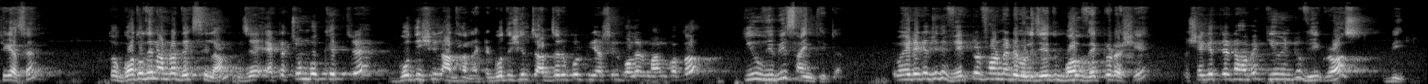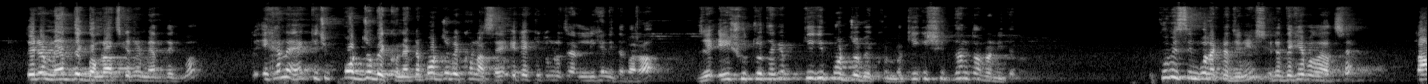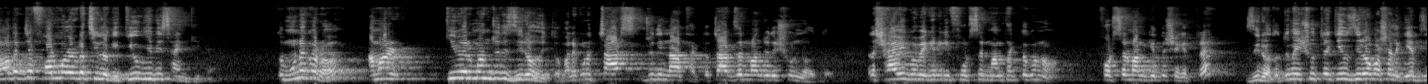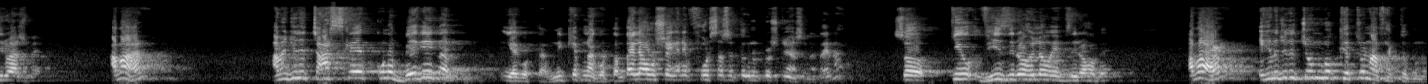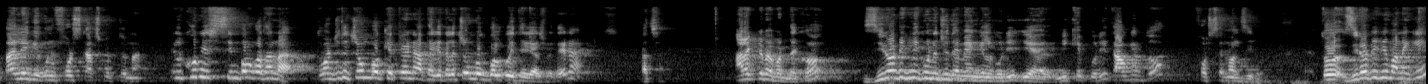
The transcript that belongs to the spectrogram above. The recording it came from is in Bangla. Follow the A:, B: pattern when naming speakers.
A: ঠিক আছে? তো গতদিন আমরা দেখছিলাম যে একটা চুম্বক ক্ষেত্রে গতিশীল আধান, একটা গতিশীল চার্জের উপর ক্রিয়াশীল বলের মান কত? কিউ ভিবি সাইন থিটা এবং এটাকে যদি ভেক্টর ফরম্যাটে বলি, যেহেতু বল ভেক্টর আসে, তো সেক্ষেত্রে এটা হবে Q into V cross B তো এটার ম্যাথ দেখব আমরা, আজকে এটার ম্যাথ দেখব। তো এখানে কিছু পর্যবেক্ষণ, একটা পর্যবেক্ষণ আছে, এটা একটু তোমরা লিখে নিতে পারো, যে এই সূত্র থেকে কি কি পর্যবেক্ষণ বা কি কি সিদ্ধান্ত আমরা নিতে পারি। খুবই সিম্পল একটা জিনিস, এটা দেখে বোঝা যাচ্ছে। তো আমাদের যে ফর্মুলাটা ছিল কি? কিউ ভিবি সাইন থিটা তো মনে করো, আমার কিউ এর মান যদি জিরো হইতো মানে কোনো চার্জ যদি না থাকতো চার্জের মান যদি শূন্য হতো, তাহলে স্বাভাবিকভাবে এখানে কি ফোর্সের মান থাকতো কোনো? ফোর্সের মান কিন্তু সেক্ষেত্রে জিরো হতো তুমি এই সূত্রে কিউ জিরো বসালে কি এফ জিরো আসবে? আবার, আমি যদি চার্জকে কোনো বেগেই না ইয়ে করতাম, নিক্ষেপ না করতাম তাহলে অবশ্যই এখানে ফোর্স আসার তো কোনো প্রশ্নই আসে না, তাই না? সো কিউ ভি জিরো হলেও এফ জিরো হবে। আবার এখানে যদি চৌম্বক ক্ষেত্র না থাকতো কোনো তাহলে কি কোনো ফোর্স কাজ করতো না? এগুলো খুবই সিম্পল কথা না। তোমার যদি চৌম্বক ক্ষেত্রই না থাকে তাহলে চৌম্বক বল কই থেকে আসবে তাই না? আচ্ছা আরেকটা ব্যাপার দেখো। জিরো ডিগ্রি কোণে যদি আমি অ্যাঙ্গেল করি ইয়ে, নিক্ষেপ করি তাও কিন্তু ফোর্সের মান জিরো তো জিরো ডিগ্রি মানে কি?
